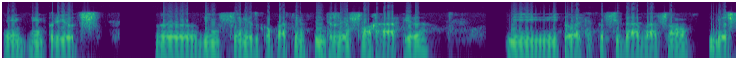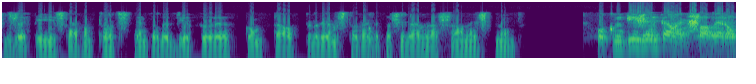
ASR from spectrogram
em, em períodos de, de incêndio de combate de intervenção rápida e, pela capacidade de ação, mesmo os EPI estavam todos dentro da viatura, como tal, perdemos toda a capacidade de ação neste momento. O que me diz então é que se houver um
